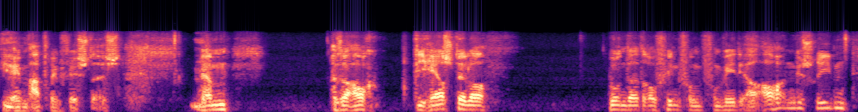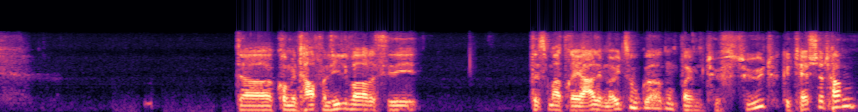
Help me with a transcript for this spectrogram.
die Ja. eben abriebfester ist. Wir haben also auch die Hersteller wurden daraufhin vom, vom WDR auch angeschrieben. Der Kommentar von Lille war, dass sie das Material im Neuzugang beim TÜV Süd getestet haben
